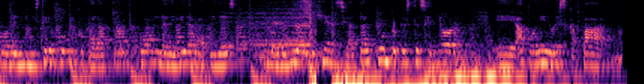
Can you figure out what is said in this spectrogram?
por el Ministerio Público para actuar con la debida rapidez y la debida diligencia, a tal punto que este señor eh, ha podido escapar.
